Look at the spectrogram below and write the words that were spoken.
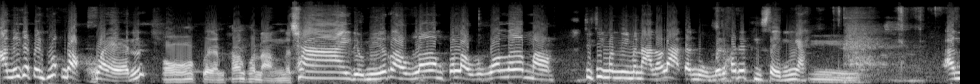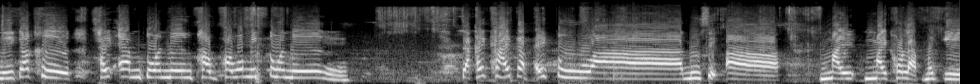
อันนี้จะเป็นพวกดอกแขวน อ๋อแขวนข้างผนังนะใช่ เดี๋ยวนี้เราเริ่มก็เราก็เริ่มมา จริง ๆ มันมีมานานแล้วล่ะแต่หนูไม่ได้ค่อยได้พรีเซนต์ไง อืมอันนี้ก็คือใช้แอมตัวหนึ่ง power mic ตัวหนึ่ง จะคล้ายๆกับไอ้ตัวมิวสิกเอ่อไมไมโครแลบเมื่อกี้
